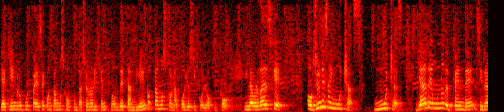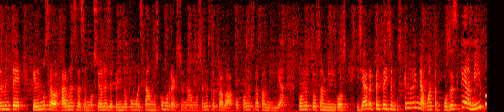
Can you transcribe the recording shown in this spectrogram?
que aquí en Grupo IPS contamos con Fundación Origen, donde también contamos con apoyo psicológico. Y la verdad es que opciones hay muchas. Muchas. Ya de uno depende si realmente queremos trabajar nuestras emociones dependiendo cómo estamos, cómo reaccionamos en nuestro trabajo, con nuestra familia, con nuestros amigos. Y si de repente dicen, pues que nadie me aguanta, pues es que amigo,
